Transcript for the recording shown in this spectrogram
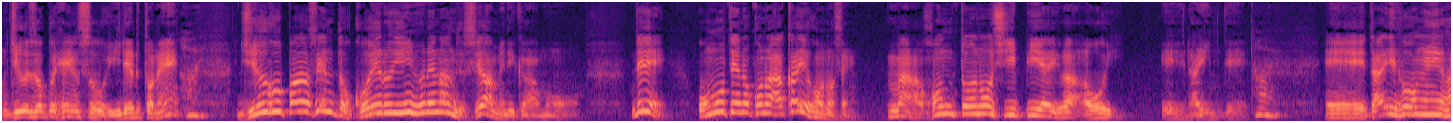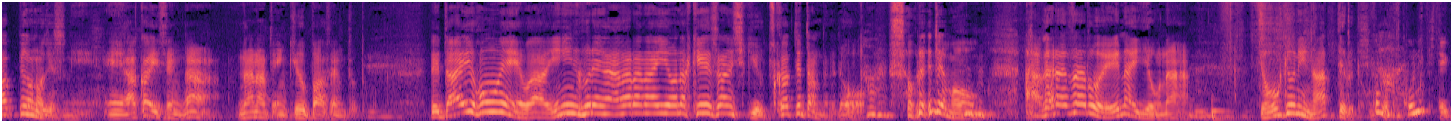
従属変数を入れるとね、はい15%を超えるインフレなんですよ、アメリカはもう。で、表のこの赤い方の線。まあ、本当の CPI は青い、えー、ラインで、はい、えー、大方言発表のですね、えー、赤い線が7.9%と。で、大本営はインフレが上がらないような計算式を使ってたんだけど、それでも上がらざるを得ないような状況になってると。しかもここに来て、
